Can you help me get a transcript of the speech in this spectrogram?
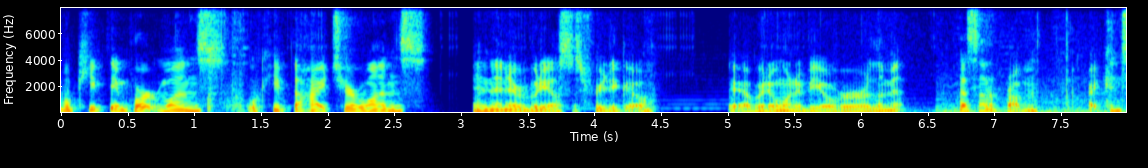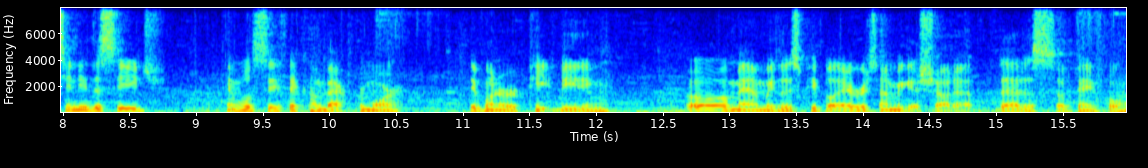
we'll keep the important ones. We'll keep the high tier ones, and then everybody else is free to go. Yeah, we don't want to be over our limit. That's not a problem. All right, continue the siege, and we'll see if they come back for more. They want to repeat beating. Oh man, we lose people every time we get shot at. That is so painful.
